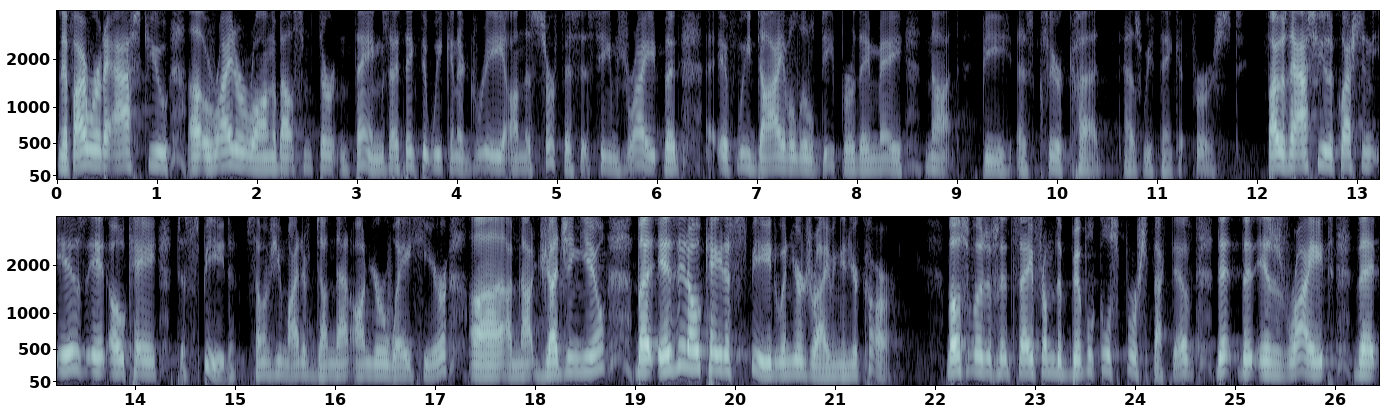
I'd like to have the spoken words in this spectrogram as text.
And if I were to ask you uh, right or wrong about some certain things, I think that we can agree on the surface it seems right, but if we dive a little deeper, they may not be as clear cut as we think at first. If I was to ask you the question, is it okay to speed? Some of you might have done that on your way here. Uh, I'm not judging you, but is it okay to speed when you're driving in your car? Most of us would say, from the biblical perspective, that, that is right that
